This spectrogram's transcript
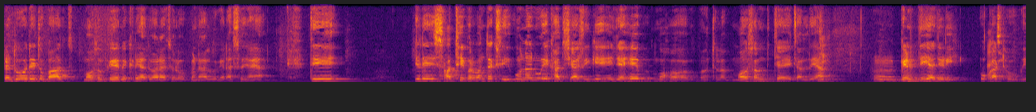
ਪਰੰਤੂ ਉਹਦੇ ਤੋਂ ਬਾਅਦ ਮੌਸਮ ਫੇਰ ਨਿਖਰਿਆ ਦੁਆਰਾ ਚਲੋ ਪੰਡਾਲ ਵਗੈਰਾ ਸਜਾਇਆ ਤੇ ਜਿਹੜੇ ਸਾਥੀ ਪ੍ਰਬੰਧਕ ਸੀ ਉਹਨਾਂ ਨੂੰ ਇਹ ਖਦਸ਼ਾ ਸੀ ਕਿ ਇਹ ਜਿਹੇ ਮਾਹੌ- ਮਤਲਬ ਮੌਸਮ ਚ ਚੱਲਦੇ ਆ ਗਿਣਤੀ ਆ ਜਿਹੜੀ ਉਹ ਘੱਟ। ਹੋਊਗੀ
